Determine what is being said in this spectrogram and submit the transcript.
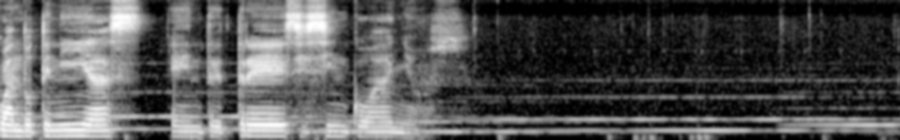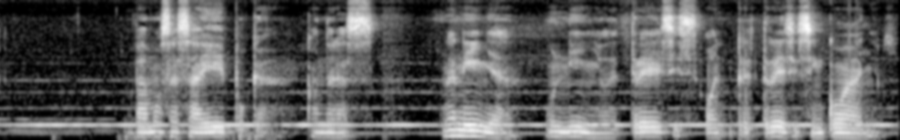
Cuando tenías entre 3 y 5 años. Vamos a esa época, cuando eras una niña, un niño de 3 y, entre 3 y 5 años.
